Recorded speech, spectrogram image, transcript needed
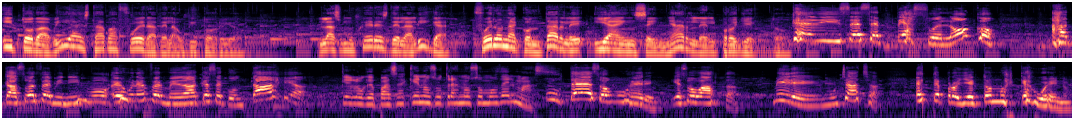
y todavía estaba fuera del auditorio. Las mujeres de la liga fueron a contarle y a enseñarle el proyecto. ¿Qué dice ese pedazo de loco? ¿Acaso el feminismo es una enfermedad que se contagia? Que lo que pasa es que nosotras no somos del MAS. Ustedes son mujeres y eso basta. Miren, muchacha, este proyecto no es que es bueno.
